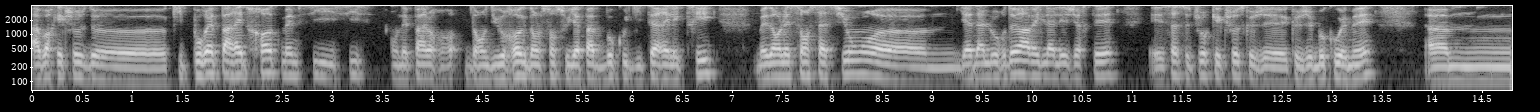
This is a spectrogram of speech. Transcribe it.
avoir quelque chose de qui pourrait paraître rock, même si ici, on n'est pas dans du rock dans le sens où il n'y a pas beaucoup de guitare électrique mais dans les sensations, euh, il y a de la lourdeur avec de la légèreté, et ça, c'est toujours quelque chose que j'ai beaucoup aimé. Euh,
